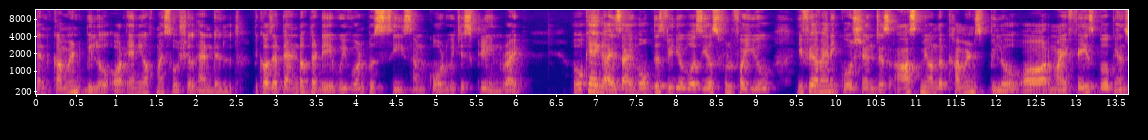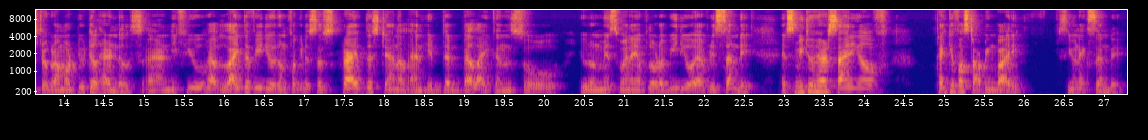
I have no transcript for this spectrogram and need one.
then comment below or any of my social handle because at the end of the day we want to see some code which is clean, right? Okay guys, I hope this video was useful for you. If you have any question, just ask me on the comments below or my Facebook, Instagram or Twitter handles. And if you have liked the video, don't forget to subscribe this channel and hit that bell icon so you don't miss when I upload a video every Sunday. It's me too here signing off. Thank you for stopping by. See you next Sunday.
